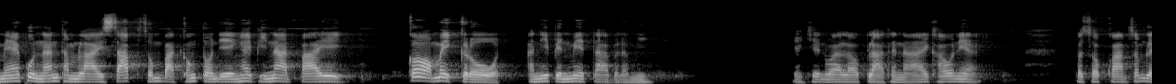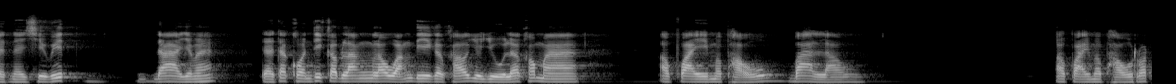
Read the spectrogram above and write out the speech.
แม้ผู้นั้นทำลายทรัพย์สมบัติของตนเองให้พินาศไป ก็ไม่โกรธ อันนี้เป็นเมตตาบารมี อย่างเช่นว่าเราปรารถนาให้เขาเนี่ยประสบความสำเร็จในชีวิตได้ใช่ไหมแต่ถ้าคนที่กำลังเราหวังดีกับเขาอยู่ๆแล้วเขามา เอาไฟมาเผาบ้านเรา เอาไฟมาเผารถ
